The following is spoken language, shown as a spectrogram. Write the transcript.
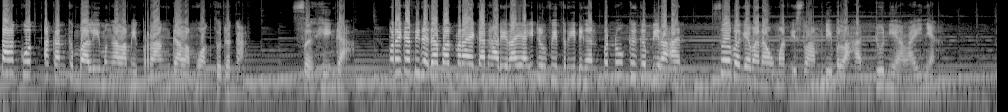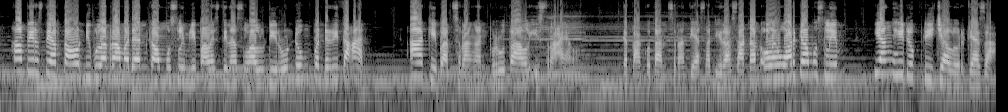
takut akan kembali mengalami perang dalam waktu dekat. Sehingga mereka tidak dapat merayakan hari raya Idul Fitri dengan penuh kegembiraan sebagaimana umat Islam di belahan dunia lainnya. Hampir setiap tahun di bulan Ramadan, kaum muslim di Palestina selalu dirundung penderitaan akibat serangan brutal Israel. Ketakutan senantiasa dirasakan oleh warga muslim yang hidup di jalur Gaza.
